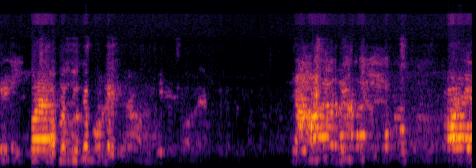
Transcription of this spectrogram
এই সময় আপনাদেরকে বলে যে আমাদের রাজ্যের সমস্ত স্তরে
